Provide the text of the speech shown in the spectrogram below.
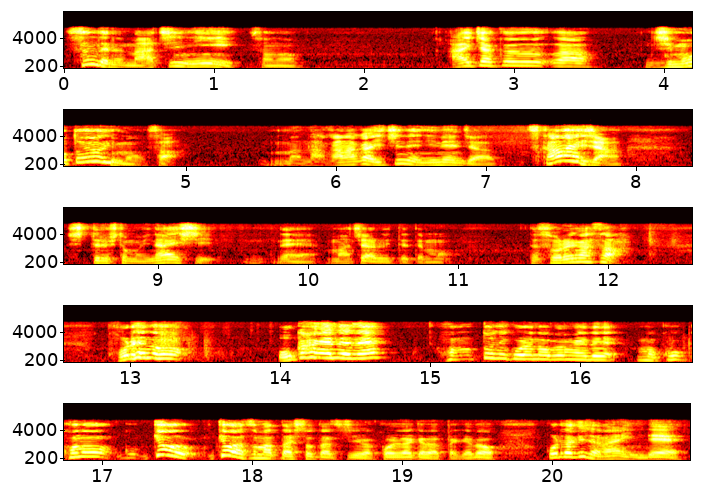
住んでる町にその愛着は地元よりもさ、まあ、なかなか1年2年じゃつかないじゃん。知ってる人もいないし、ね、街歩いてても。でそれがさこれのおかげでね本当にこれのおかげでもうここの今日今日集まった人たちはこれだけだったけどこれだけじゃないんで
